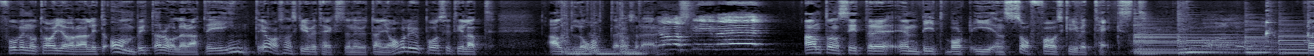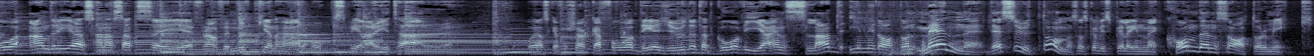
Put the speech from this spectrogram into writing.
får vi nog ta och göra lite ombytta roller. Att det är inte jag som skriver texten utan jag håller ju på att se till att allt låter och sådär. Jag skriver! Anton sitter en bit bort i en soffa och skriver text. Och Andreas han har satt sig framför micken här och spelar gitarr. Och jag ska försöka få det ljudet att gå via en sladd in i datorn. Men dessutom så ska vi spela in med kondensatormick.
